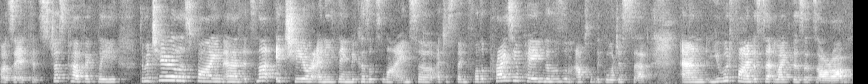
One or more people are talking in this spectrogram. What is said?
I would say it fits just perfectly. The material is fine and it's not itchy or anything because it's lined so I just think for the price you're paying this is an absolutely gorgeous set and you would find a set like this at Zara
